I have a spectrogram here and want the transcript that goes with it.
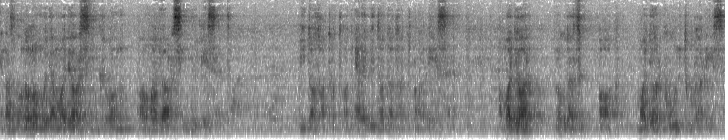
Én azt gondolom, hogy a magyar szinkron a magyar színművészet vitathatatlan, elvitathatatlan része. Magyar, a magyar kultúra része.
